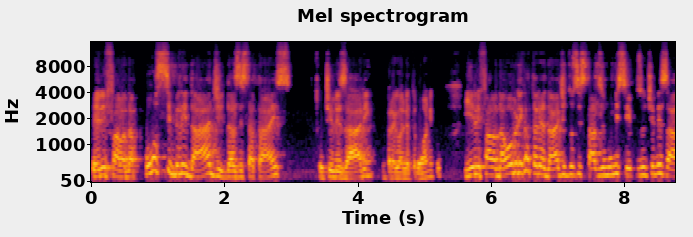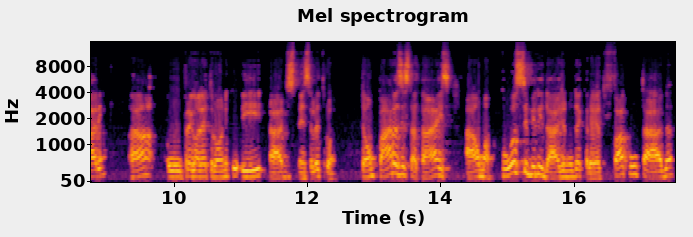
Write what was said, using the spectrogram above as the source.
Ele fala da possibilidade das estatais utilizarem o pregão eletrônico. E ele fala da obrigatoriedade dos estados e municípios utilizarem a, o pregão eletrônico e a dispensa eletrônica. Então, para as estatais, há uma possibilidade no decreto facultada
